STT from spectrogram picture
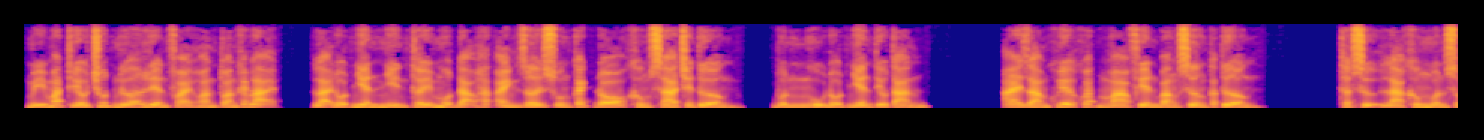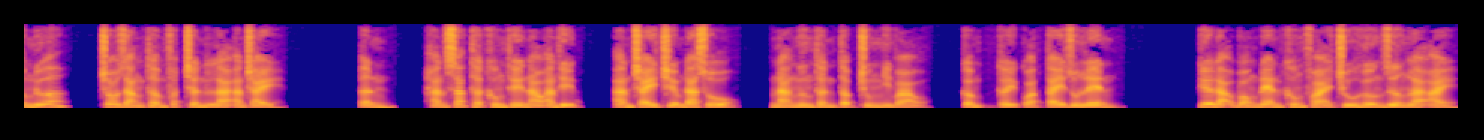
mỹ mắt thiếu chút nữa liền phải hoàn toàn khép lại, lại đột nhiên nhìn thấy một đạo hắc ảnh rơi xuống cách đó không xa trên tường, buồn ngủ đột nhiên tiêu tán. Ai dám khuya khoác mà phiên băng xương các tường. Thật sự là không muốn sống nữa, cho rằng thẩm phất trần là ăn chay. Ân, hắn xác thật không thế nào ăn thịt, ăn chay chiếm đa số, nàng ngưng thần tập trung nhìn vào, cầm cây quạt tay run lên. Kia đạo bóng đen không phải Chu Hướng Dương là ai?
